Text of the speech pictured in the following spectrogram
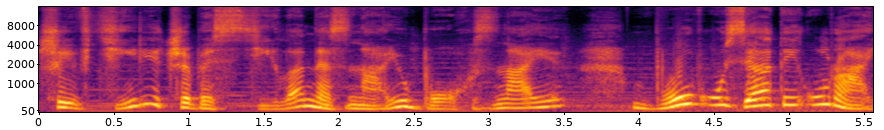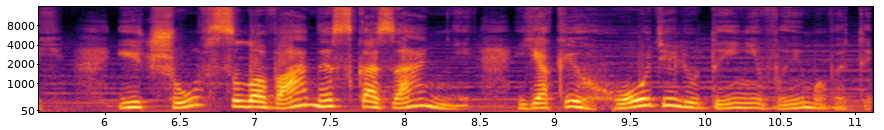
чи в тілі, чи без тіла, не знаю, Бог знає, був узятий у рай і чув слова несказанні, яких годі людині вимовити.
